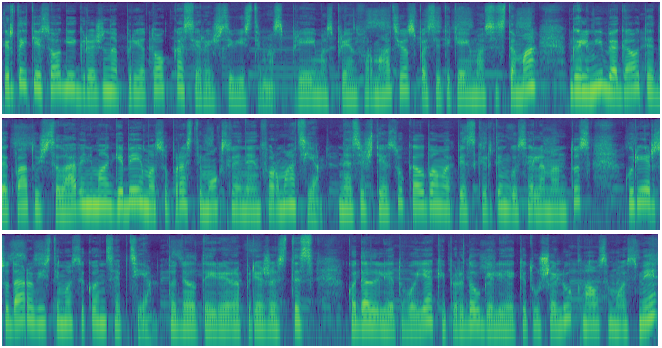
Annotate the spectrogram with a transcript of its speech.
Ir tai tiesiogiai gražina prie to, kas yra išsivystimas. Prieimas prie informacijos, pasitikėjimas sistema, galimybė gauti adekvatų išsilavinimą, gebėjimas suprasti mokslinę informaciją. Nes iš tiesų kalbam apie skirtingus elementus, kurie ir sudaro vystimosi koncepciją. Todėl tai ir yra priežastis, kodėl Lietuvoje Lietuvoje, kaip ir daugelįje kitų šalių, klausimo esmė,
